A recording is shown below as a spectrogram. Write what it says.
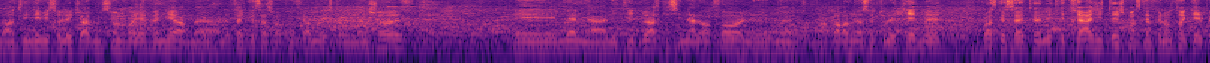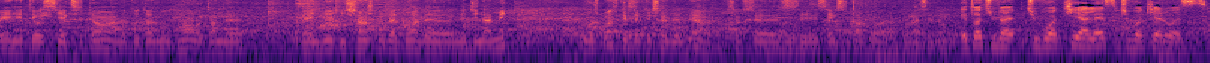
Ben, Anthony Davis sur les Lakers, même si on le voyait venir, ben, le fait que ça soit confirmé, c'était une bonne chose. Et même, il y a les Clippers qui signent à leur folle. Et bon, on va pas revenir sur tous les trades, mais je pense que ça va être un été très agité. Je pense que ça fait longtemps qu'il n'y avait pas eu un été aussi excitant, avec autant de mouvements, autant de, de NBA qui change complètement de, de dynamique. Moi, je pense que c'est quelque chose de bien. ouais. Je trouve que c'est- excitant pour, pour la saison. Et toi, tu, vas, tu vois qui à l'est et tu vois qui à l'ouest?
